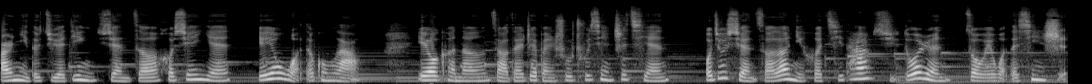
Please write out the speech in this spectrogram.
而你的决定、选择和宣言。也有我的功劳，也有可能早在这本书出现之前，我就选择了你和其他许多人作为我的信使。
